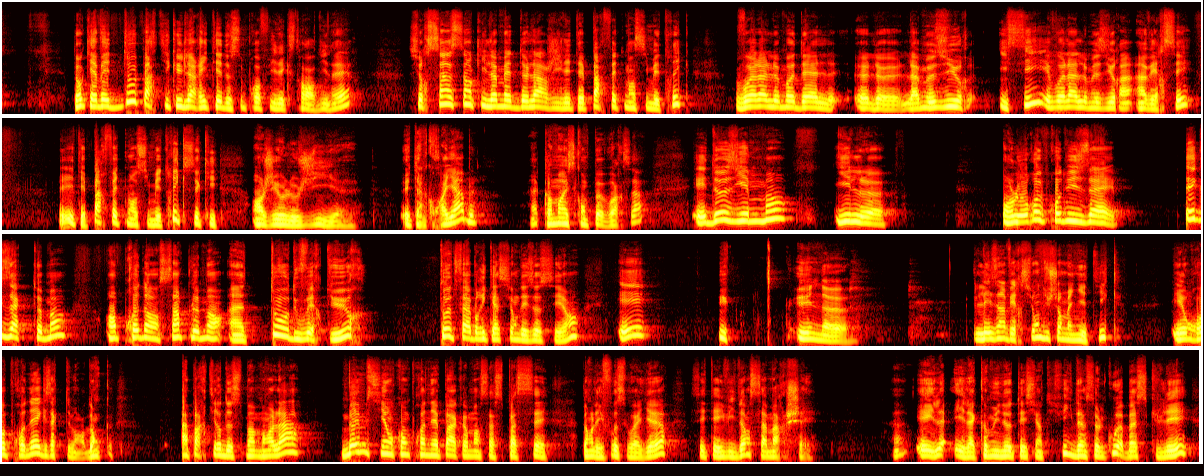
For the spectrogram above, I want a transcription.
Donc il y avait deux particularités de ce profil extraordinaire. Sur 500 km de large, il était parfaitement symétrique. Voilà le modèle, euh, la mesure ici, et voilà la mesure inversée. Il était parfaitement symétrique, ce qui, en géologie, euh, est incroyable. Hein, comment est-ce qu'on peut voir ça? Et deuxièmement, euh, on le reproduisait exactement en prenant simplement un taux d'ouverture, taux de fabrication des océans et euh, les inversions du champ magnétique, et on reprenait exactement. Donc, à partir de ce moment-là, même si on ne comprenait pas comment ça se passait dans les fossoyeurs, c'était évident, ça marchait. Hein, et la, communauté scientifique, d'un seul coup, a basculé.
